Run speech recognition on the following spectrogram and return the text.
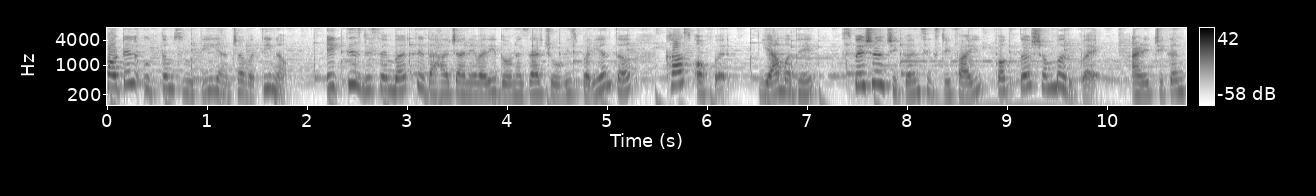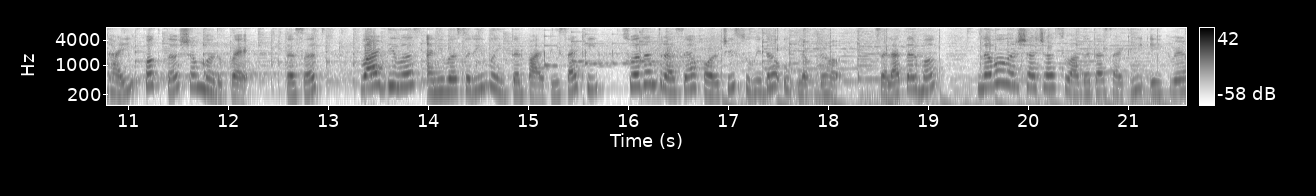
हॉटेल उत्तम श्रुती यांच्या वतीनं एकतीस डिसेंबर ते दहा जानेवारी दोन हजार चोवीसपर्यंत खास ऑफर. यामध्ये स्पेशल चिकन सिक्स्टी फाईव्ह फक्त शंभर रुपये आणि चिकन थाळी फक्त शंभर रुपये. तसंच वाढदिवस अॅनिव्हर्सरी व इतर पार्टीसाठी स्वतंत्र अशा हॉलची सुविधा उपलब्ध. चला तर मग नववर्षाच्या स्वागतासाठी एक वेळ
